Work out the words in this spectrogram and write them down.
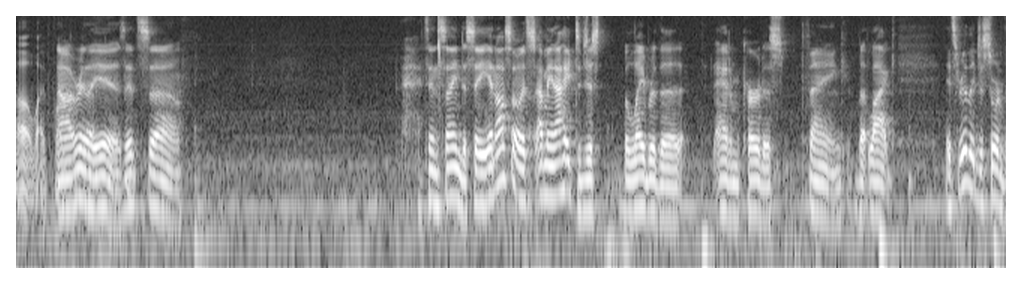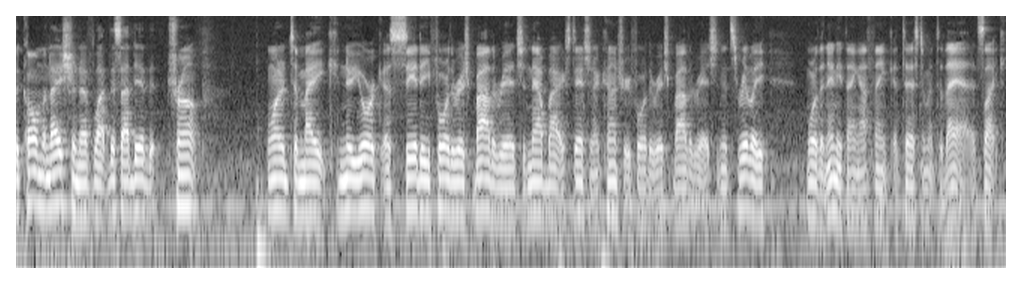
Oh my! No, it really is. It's uh, it's insane to see, and also it's. I mean, I hate to just belabor the Adam Curtis thing, but like, it's really just sort of the culmination of like this idea that Trump wanted to make New York a city for the rich by the rich, and now by extension a country for the rich by the rich, and it's really more than anything, I think, a testament to that. It's like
